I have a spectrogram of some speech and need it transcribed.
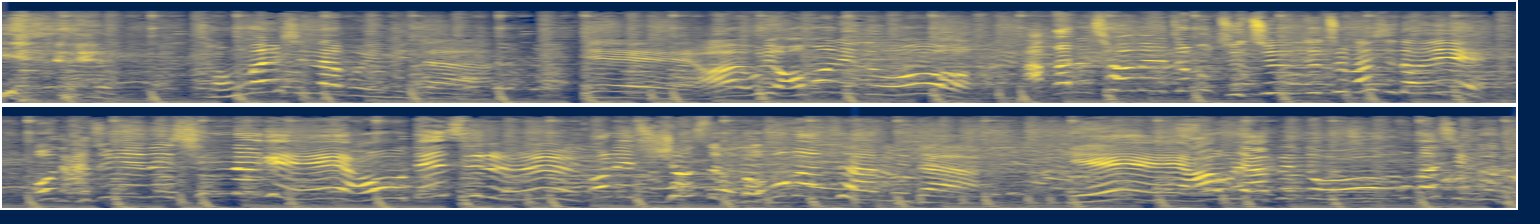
예, 정말 신나 보입니다. 예, 아, 우리 어머니도 아까는 처음에는 조금 주춤주춤 하시더니, 어, 나중에는 신나게, 어, 댄스를 꺼내 주셨어요. 너무 감사합니다. 예, 아, 우리 앞에 또 꼬마 친구도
